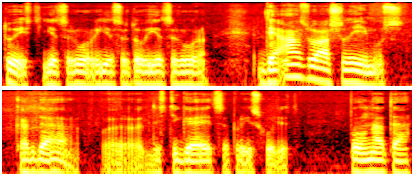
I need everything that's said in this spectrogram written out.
то есть Ецерора, Ецертова, Ецерора, де Азу Ашлеймус, когда Э, достигается, происходит полнота.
